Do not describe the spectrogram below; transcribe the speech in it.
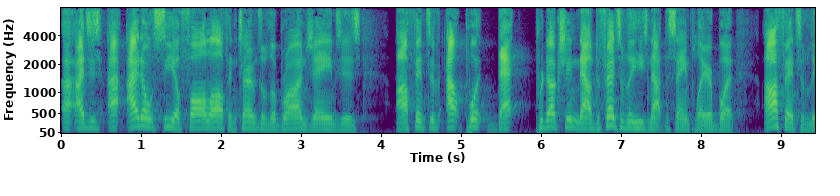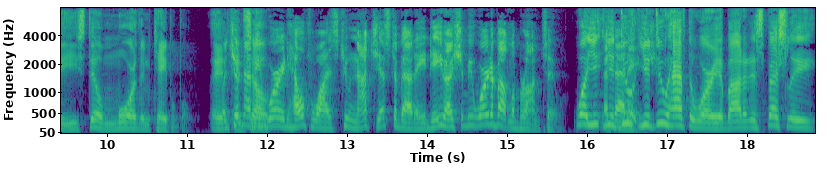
I just I, I don't see a fall off in terms of LeBron James's offensive output. That production. Now, defensively, he's not the same player, but offensively, he's still more than capable. And, but shouldn't I so, be worried health wise too, not just about AD? I should be worried about LeBron too. Well, you, you do age. you do have to worry about it, especially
